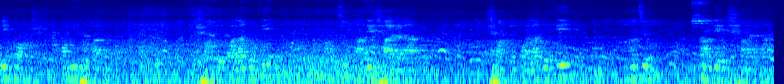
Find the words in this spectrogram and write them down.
নিকষ অন্ধকার। শত কলাবতী আজও তাদের সারা রাত শত কলাবতী আজও তাদের সারা রাত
